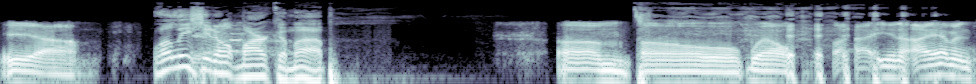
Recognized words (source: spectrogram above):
Yeah, Well, at least you don't mark them up. Um. Oh well. I, you know, I haven't.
